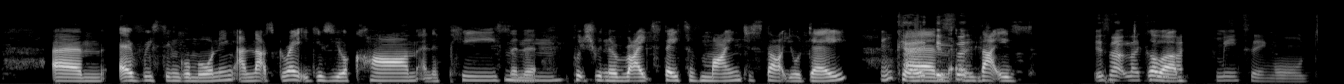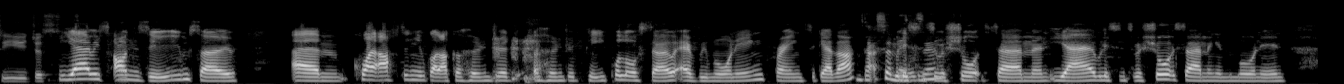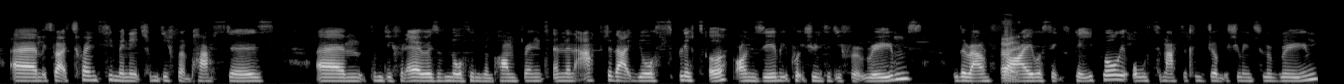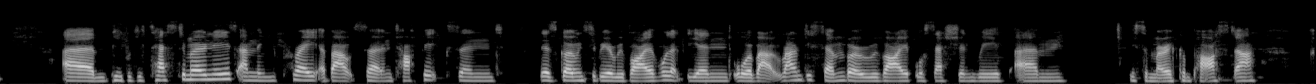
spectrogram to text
um every single morning and that's great it gives you a calm and a peace and it puts you in the right state of mind to start your day Okay. um is, that, and that is is that like go a on meeting or do you just yeah it's on zoom so um quite often you've got like a hundred a hundred people or so every morning praying together. That's amazing we listen to a short sermon. Yeah we listen to a short sermon in the morning. Um it's about 20 minutes from different pastors um from different areas of north england conference. And then after that you're split up on zoom. It puts you into different rooms with around Right. five or six people. It automatically jumps you into a room. Um people give testimonies and then you pray about certain topics and there's going to be a revival at the end or about around december a revival session with um this American pastor,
